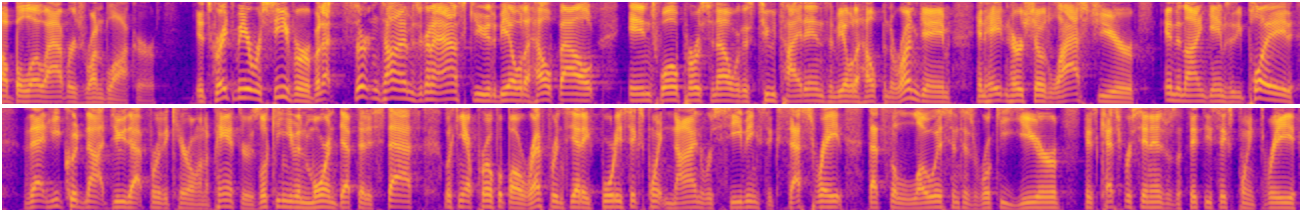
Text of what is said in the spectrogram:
a below average run blocker it's great to be a receiver, but at certain times they're going to ask you to be able to help out in 12 personnel where there's two tight ends and be able to help in the run game. And Hayden Hurst showed last year in the nine games that he played that he could not do that for the Carolina Panthers. Looking even more in depth at his stats, looking at Pro Football Reference, he had a 46.9 receiving success rate. That's the lowest since his rookie year. His catch percentage was a 56.3,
